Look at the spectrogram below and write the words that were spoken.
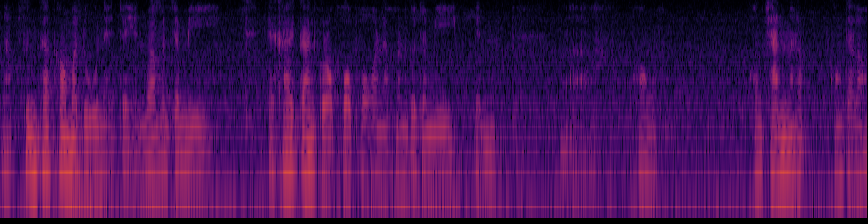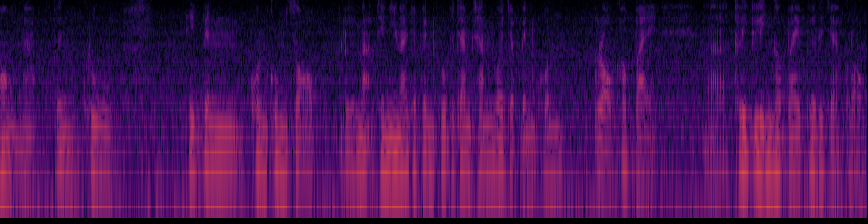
นะครับซึ่งถ้าเข้ามาดูเนี่ยจะเห็นว่ามันจะมี คล้ายๆ การกรอกปอพนะครับ มันก็จะมีเป็นห้องของชั้นนะครับ ของแต่ละห้องนะครับ ซึ่งครูที่เป็นคนคุมสอบ หรือณที่นี้น่าจะเป็นครูประจำชั้น ก็จะเป็นคนกรอกเข้าไปคลิกลิงก์เข้าไปเพื่อที่จะกรอก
